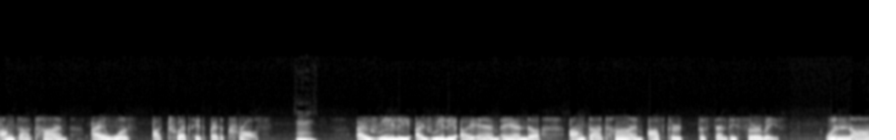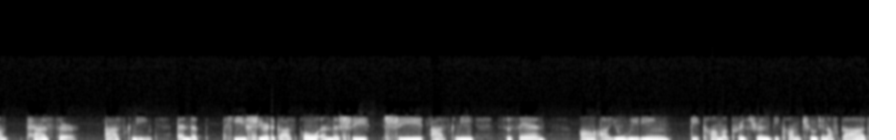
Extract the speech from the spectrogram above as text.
on that time, I was attracted by the cross. Hmm. I really, I really, I am. And uh, on that time, after the Sunday service, when uh, pastor asked me, and uh, he shared the gospel, and uh, she she asked me, Suzanne, uh, are you willing become a Christian, become children of God?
